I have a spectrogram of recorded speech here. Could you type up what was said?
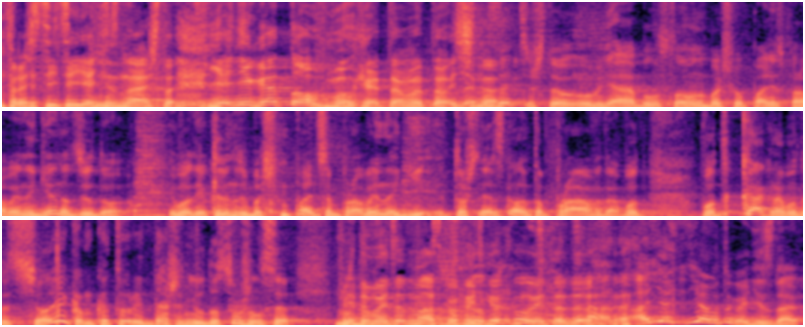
Простите, я не знаю, что... Я не готов был к этому точно. Знаете что, у меня был сломан большой палец правой ноги на дзюдо, и вот я клянусь большим пальцем правой ноги. То, что я рассказал, это правда. Вот, вот как работать с человеком, который даже не удосужился... ну, Придумать отмазку хоть какую-то, да. А я, я вот такой не знаю.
